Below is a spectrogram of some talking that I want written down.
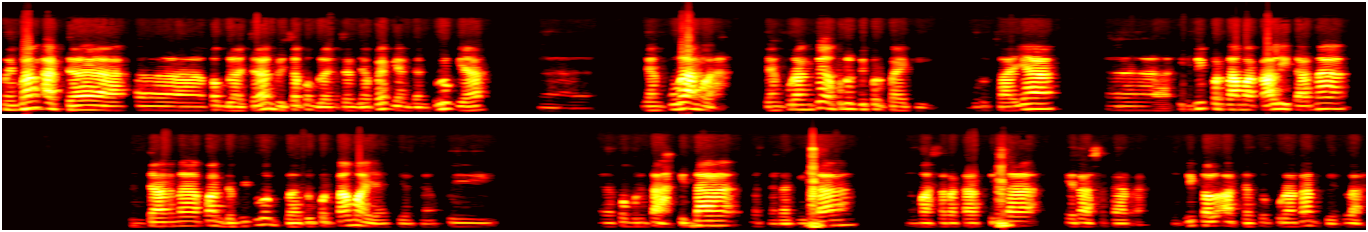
Memang ada uh, pembelajaran, bisa pembelajaran yang baik, yang dan buruk ya. Uh, yang kurang lah. Yang kurang itu yang perlu diperbaiki. Menurut saya eh, ini pertama kali karena bencana pandemi itu kan baru pertama ya dihadapi eh, pemerintah kita, negara kita, masyarakat kita era sekarang. Jadi kalau ada kekurangan biarlah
